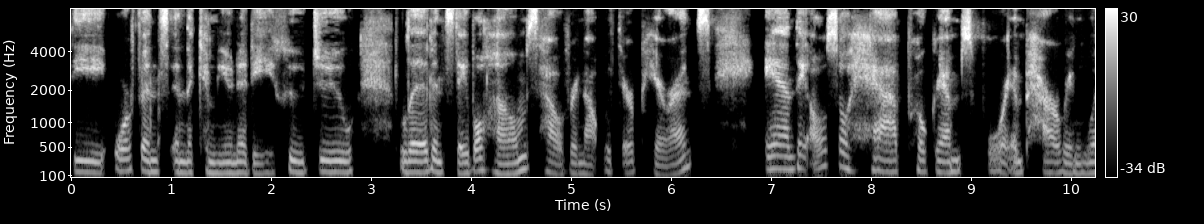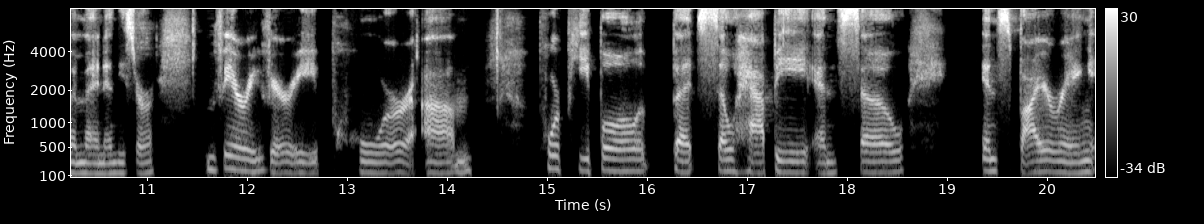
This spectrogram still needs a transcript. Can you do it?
the orphans in the community who do live in stable homes, however, not with their parents. And they also have programs for empowering women, and these are very, very poor. Um, poor people but so happy and so inspiring.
